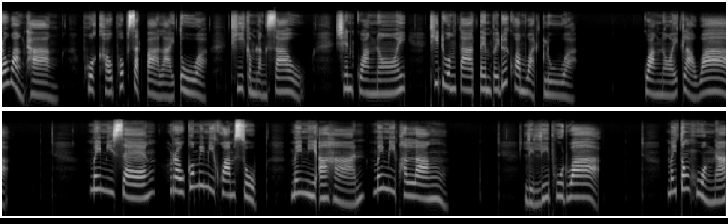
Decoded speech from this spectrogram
ระหว่างทาง พวกเขาพบสัตว์ป่าหลายตัว ที่กำลังเศร้า เช่นกวางน้อย ที่ดวงตาเต็มไปด้วยความหวาดกลัว กวางน้อยกล่าวว่า ไม่มีแสง เราก็ไม่มีความสุข ไม่มีอาหาร ไม่มีพลัง ลิลลี่พูดว่า ไม่ต้องห่วงนะ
